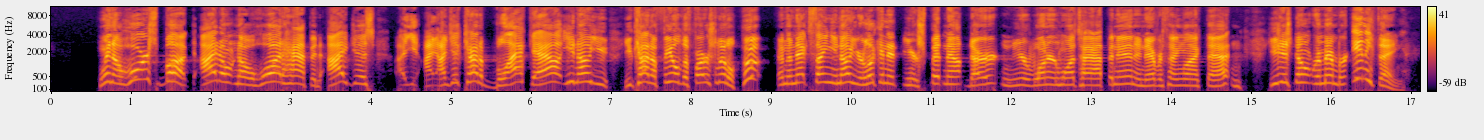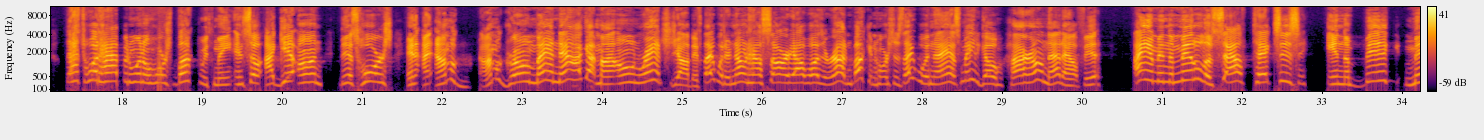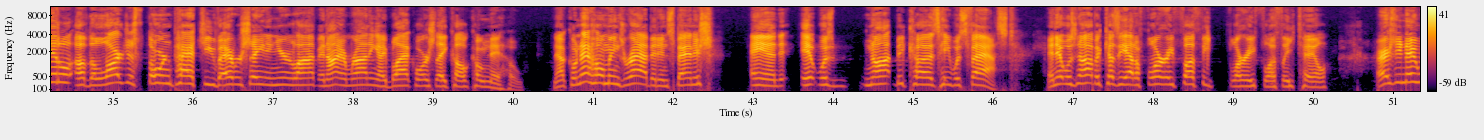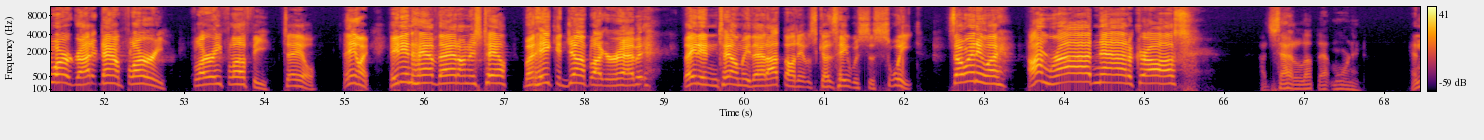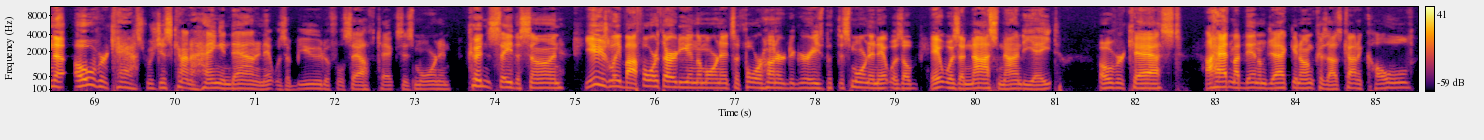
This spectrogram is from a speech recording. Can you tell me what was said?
When a horse bucked, I don't know what happened. I just, I, I just kind of black out. You know, you, you kind of feel the first little, huh, and the next thing you know, you're looking at, you're spitting out dirt and you're wondering what's happening and everything like that. And you just don't remember anything. That's what happened when a horse bucked with me. And so I get on this horse, and I, am a I'm a grown man now. I got my own ranch job. If they would have known how sorry I was at riding bucking horses, they wouldn't have asked me to go hire on that outfit. I am in the middle of South Texas, in the big middle of the largest thorn patch you've ever seen in your life, and I am riding a black horse they call conejo. Now, conejo means rabbit in Spanish, and it was not because he was fast. And it was not because he had a flurry, fluffy, flurry, fluffy tail. There's your new word. Write it down. Flurry. Flurry, fluffy tail. Anyway, he didn't have that on his tail, but he could jump like a rabbit. They didn't tell me that. I thought it was because he was so sweet. So anyway, I'm riding out across. I'd saddled up that morning. And the overcast was just kind of hanging down, and it was a beautiful South Texas morning. Couldn't see the sun. Usually by 4:30 in the morning it's a 400 degrees, but this morning it was a it was a nice 98, overcast. I had my denim jacket on because I was kind of cold.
